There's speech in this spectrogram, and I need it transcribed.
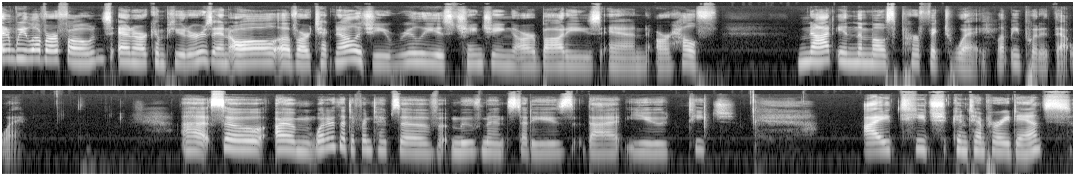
and we love our phones and our computers, and all of our technology really is changing our bodies and our health, not in the most perfect way. Let me put it that way. Uh, so, um, what are the different types of movement studies that you teach? I teach contemporary dance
